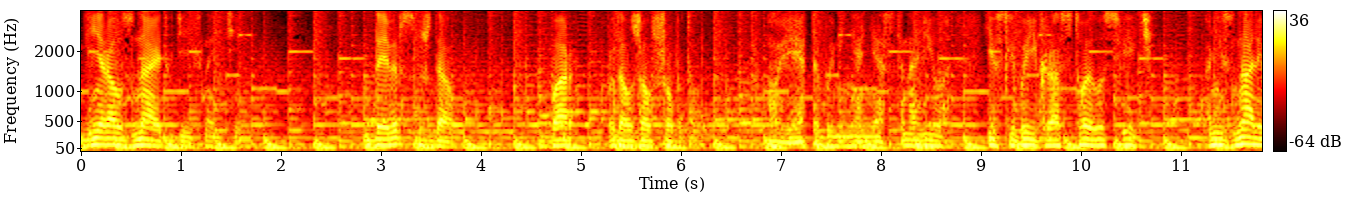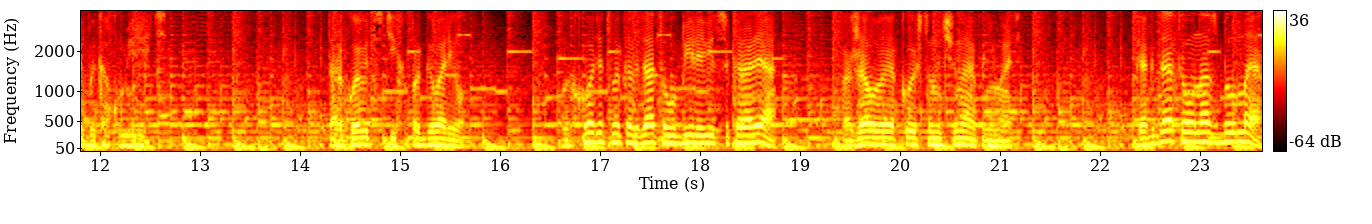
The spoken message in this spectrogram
Генерал знает, где их найти. Деверс ждал. Бар продолжал шепотом. «Но это бы меня не остановило, если бы игра стоила свеч. Они знали бы, как умереть». Торговец тихо проговорил. «Выходит, вы когда-то убили вице-короля. Пожалуй, я кое-что начинаю понимать. Когда-то у нас был мэр.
